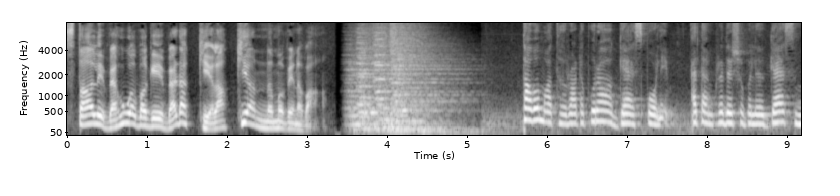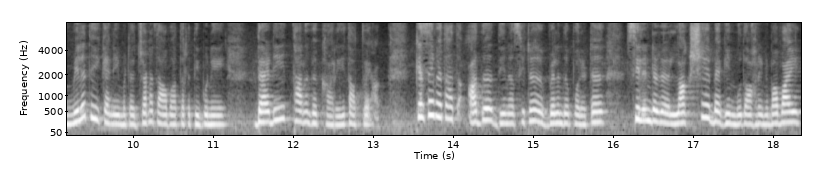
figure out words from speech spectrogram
ස්ථාලේ වැහුවා වගේ වැඩක් කියලා කියන්නම වෙනවා. තවමත් රටපුරා ගෑස් පෝලිම්. ඇතැම් ප්‍රදේශවල ගෑස් මිලදී ගැනීමට ජනතාව අතර තිබුණේ දැඩි තරඟකාරී තත්ත්වයක්. කෙසේ වෙතත් අද දින සිට වෙළඳ පොලට සිලින්ඩර ලක්ෂය බැගින් මුදාහරින බවයි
